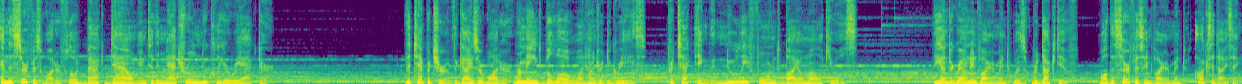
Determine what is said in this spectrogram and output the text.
and the surface water flowed back down into the natural nuclear reactor. The temperature of the geyser water remained below 100 degrees, protecting the newly formed biomolecules. The underground environment was reductive, while the surface environment oxidizing.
